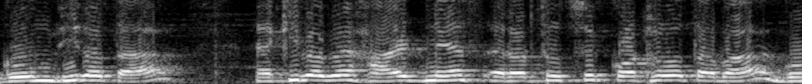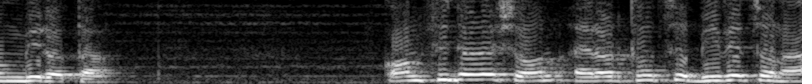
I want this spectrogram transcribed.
গম্ভীরতা। একইভাবে হার্ডনেস এর অর্থ হচ্ছে কঠোরতা বা গম্ভীরতা। কনসিডারেশন এর অর্থ হচ্ছে বিবেচনা।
